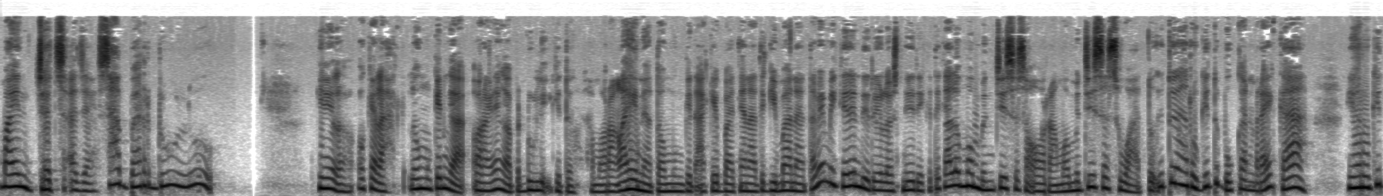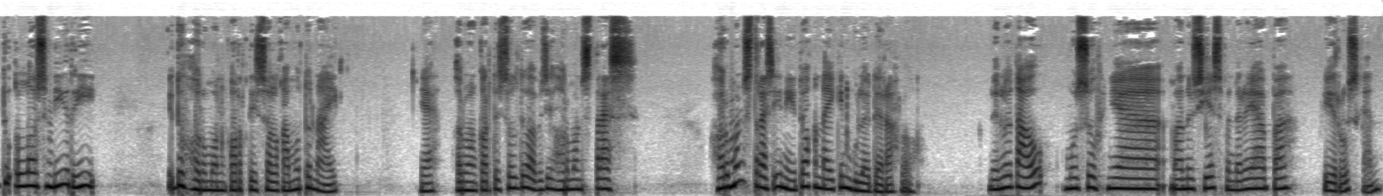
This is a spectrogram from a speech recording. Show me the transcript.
main judge aja. Sabar dulu. Gini loh, oke okay lah, lu mungkin nggak orangnya nggak peduli gitu sama orang lain atau mungkin akibatnya nanti gimana. Tapi mikirin diri lo sendiri. Ketika lu membenci seseorang, membenci sesuatu, itu yang rugi tuh bukan mereka, yang rugi tuh lo sendiri. Itu hormon kortisol kamu tuh naik. Ya, hormon kortisol itu apa sih? Hormon stres. Hormon stres ini itu akan naikin gula darah lo. Dan lo tahu musuhnya manusia sebenarnya apa? Virus kan?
